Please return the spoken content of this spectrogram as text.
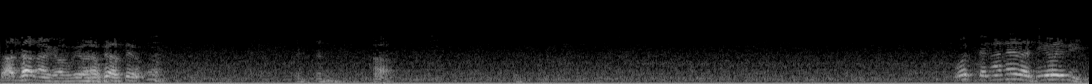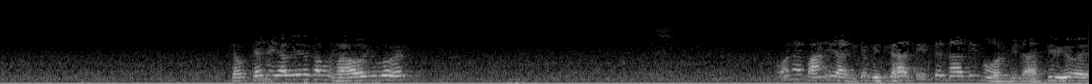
ਸਾਡਾ ਨਾ ਕੰਮ ਕਰਾ ਕਰਦੇ ਹੋ ਹਾਂ। ਉਹ ਤਿੰਨਾਂ ਨੇ ਰਚੀ ਹੋਈ ਨਹੀਂ ਚੌਥੇ ਨੇ ਗੱਲ ਇਹ ਕੰਮ ਖਰਾਬ ਹੋ ਜੂਗਾ ਫਿਰ। ਉਹਨੇ ਪਾਣੀ ਰੱਖ ਕੇ ਵਿਚਾਰਤੀ ਤੇ ਨਾਲ ਦੀ ਮੋਹਰ ਵੀ ਲਾਤੀ ਵੀ ਹੋਏ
